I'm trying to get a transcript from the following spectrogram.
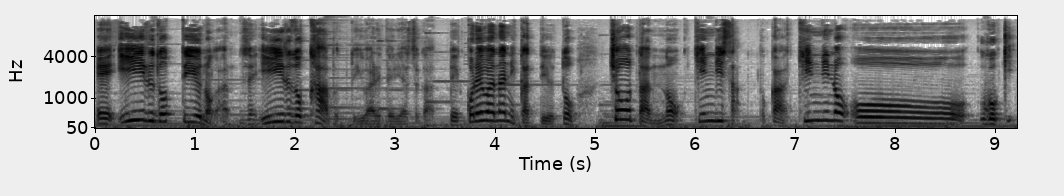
えーイールドっていうのがあるんですね。イールドカーブって言われてるやつがあって、これは何かっていうと、長短の金利差とか、金利の動き、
